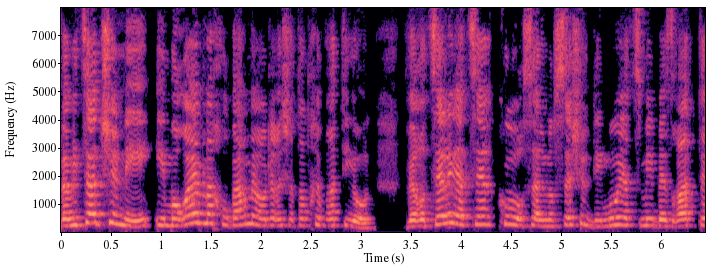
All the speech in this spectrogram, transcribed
ומצד שני, אם מורה מחובר מאוד לרשתות חברתיות ורוצה לייצר קורס על נושא של דימוי עצמי בעזרת uh,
